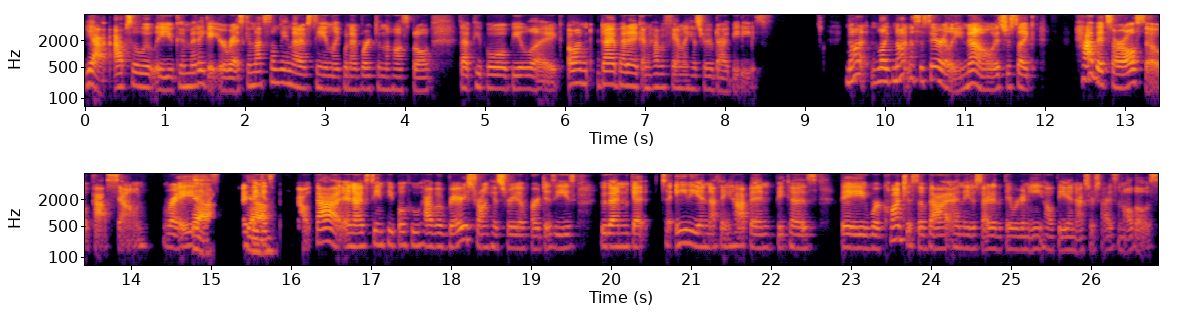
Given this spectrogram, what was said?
Yeah, absolutely. You can mitigate your risk. And that's something that I've seen, like when I've worked in the hospital, that people will be like, oh, I'm diabetic and have a family history of diabetes. Not like not necessarily. No, it's just like habits are also passed down, right? Yeah. I think it's Yeah. About that. And I've seen people who have a very strong history of heart disease who then get to 80 and nothing happened because they were conscious of that and they decided that they were going to eat healthy and exercise and all those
